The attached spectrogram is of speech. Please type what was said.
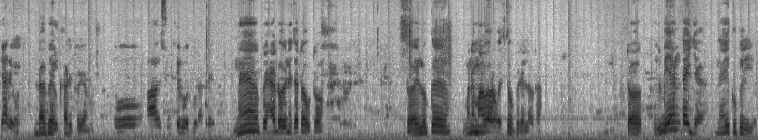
ક્યાં રહેવા? ડાબેલ ખાડી ફળિયામાં. તો આ શું થયેલું હતું રાત્રે? મેં ભેહા ડોઈને જતો હતો. તો એ લોકો મને મારવાળો વચ્ચે ઊભી રહેલા હતા તો બે હંટાઈ ગયા ને એક ઉપરી ગયો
